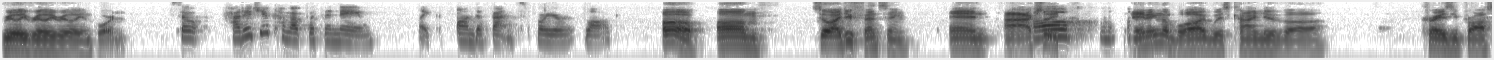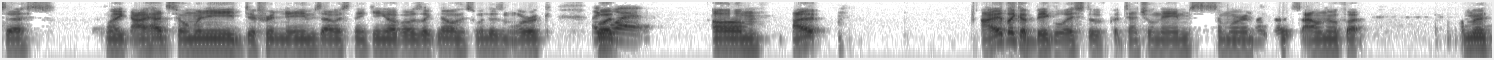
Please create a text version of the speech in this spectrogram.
really really really important So, how did you come up with the name, like on the fence, for your blog? oh um so i do fencing and i actually oh, naming the blog was kind of a crazy process. Like I had so many different names I was thinking of. I was like, no, this one doesn't work. like but- what? Um, I I had like a big list of potential names somewhere in my notes. I don't know if I. I'm gonna.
